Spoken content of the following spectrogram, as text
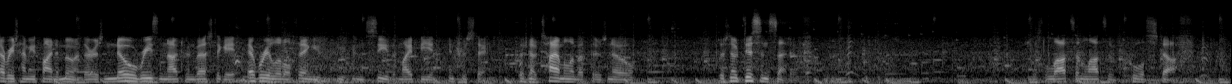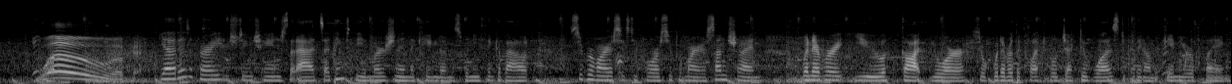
every time you find a moon. There is no reason not to investigate every little thing you, you can see that might be interesting. There's no time limit. There's no there's no disincentive. Just lots and lots of cool stuff. Whoa. Okay. Yeah, that is a very interesting change that adds, I think, to the immersion in the kingdoms. When you think about Super Mario 64, Super Mario Sunshine, whenever you got your, so whatever the collectible objective was, depending on the game you were playing,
